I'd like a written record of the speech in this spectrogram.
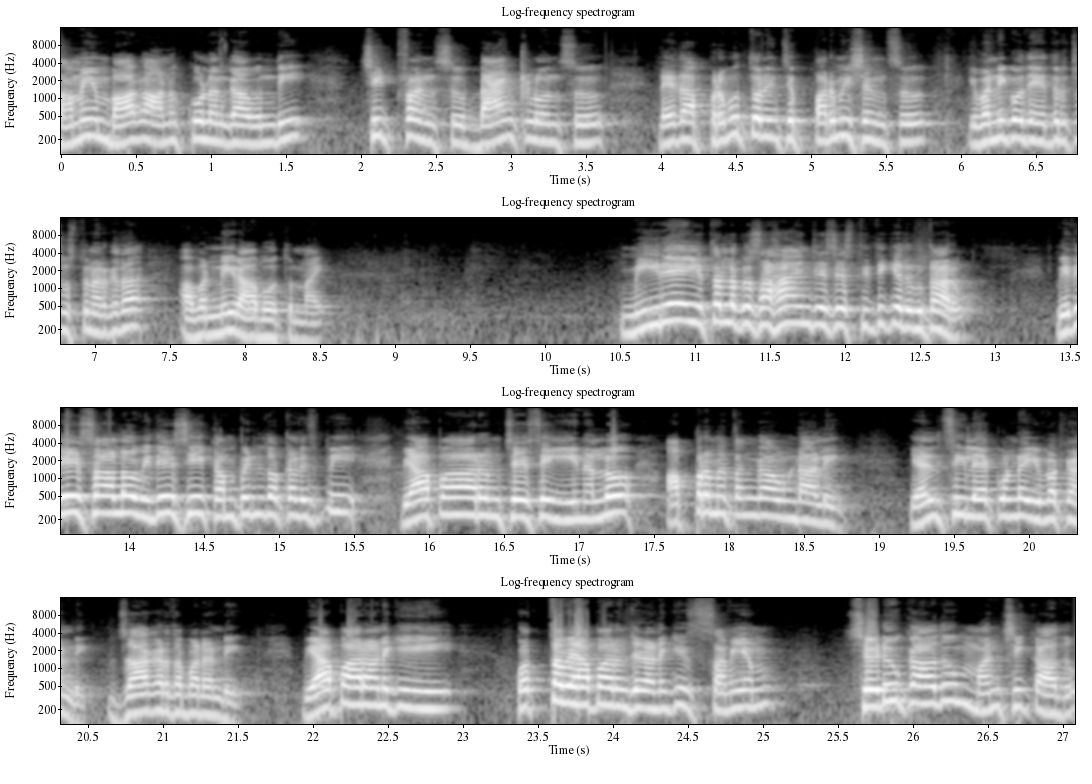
సమయం బాగా అనుకూలంగా ఉంది. చిట్ ఫండ్స్ బ్యాంక్ లోన్స్ లేదా ప్రభుత్వం నుంచి పర్మిషన్స్ ఇవన్నీ కూడా ఎదురు చూస్తున్నారు కదా అవన్నీ రాబోతున్నాయి. మీరే ఇతరులకు సహాయం చేసే స్థితికి ఎదుగుతారు. విదేశాల్లో విదేశీ కంపెనీతో కలిపి వ్యాపారం చేసే ఈ నెలలో అప్రమత్తంగా ఉండాలి. ఎల్సీ లేకుండా ఇవ్వకండి. జాగ్రత్త పడండి. వ్యాపారానికి కొత్త వ్యాపారం చేయడానికి సమయం చెడు కాదు మంచి కాదు.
